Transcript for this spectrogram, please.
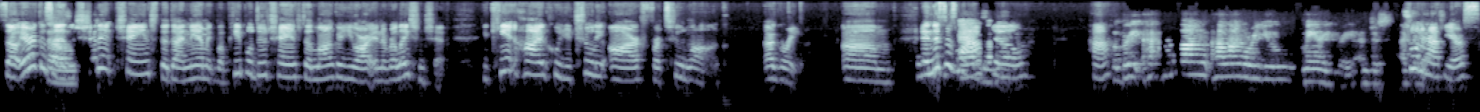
So Erica so, says it shouldn't change the dynamic, but people do change the longer you are in a relationship. You can't hide who you truly are for too long. Agree. Um, and this is why I feel, huh? But Bree, how, long? How long were you married, Bree? I'm just I two and a half years.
